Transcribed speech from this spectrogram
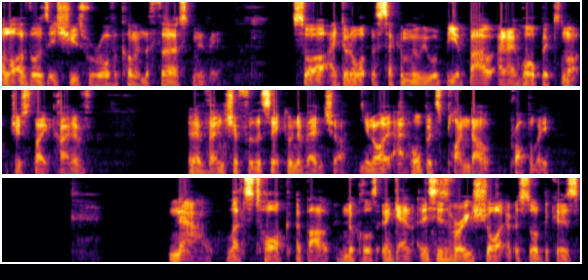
a lot of those issues were overcome in the first movie. So I don't know what the second movie would be about, and I hope it's not just like kind of an adventure for the sake of an adventure. You know, I, I hope it's planned out properly. Now, let's talk about Knuckles. And again, this is a very short episode because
